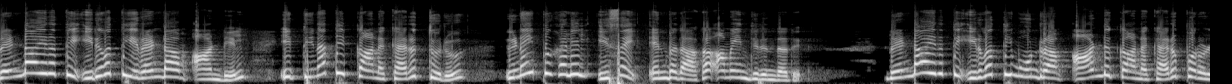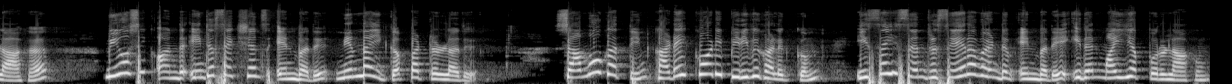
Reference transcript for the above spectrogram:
ரெண்டாயிரத்தி இருபத்தி இரண்டாம் ஆண்டில் இத்தினத்திற்கான கருத்துரு இணைப்புகளில் இசை என்பதாக அமைந்திருந்தது. ரெண்டாயிரத்தி இருபத்தி மூன்றாம் ஆண்டுக்கான கருப்பொருளாக மியூசிக் ஆன் த இன்டர்செக்ஷன்ஸ் என்பது நிர்ணயிக்கப்பட்டுள்ளது. சமூகத்தின் கடைக்கோடி பிரிவுகளுக்கும் இசை சென்று சேர வேண்டும் என்பதே இதன் மையப் பொருளாகும்.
